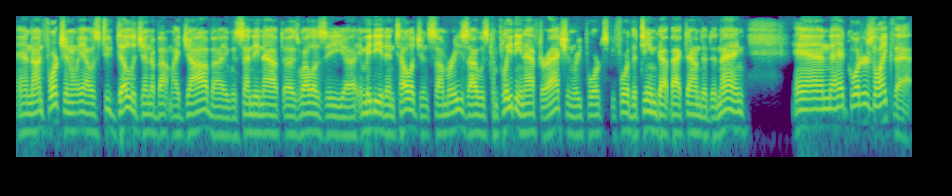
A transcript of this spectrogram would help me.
and unfortunately, I was too diligent about my job. I was sending out, uh, as well as the uh, immediate intelligence summaries, I was completing after action reports before the team got back down to Da Nang. And the headquarters liked that.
